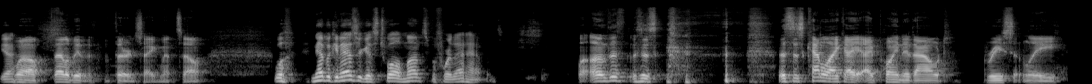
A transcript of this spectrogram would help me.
Yeah. well, that'll be the third segment. So, well, Nebuchadnezzar gets twelve months before that happens. Well, uh, this, this is this is kind of like I, I pointed out recently.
